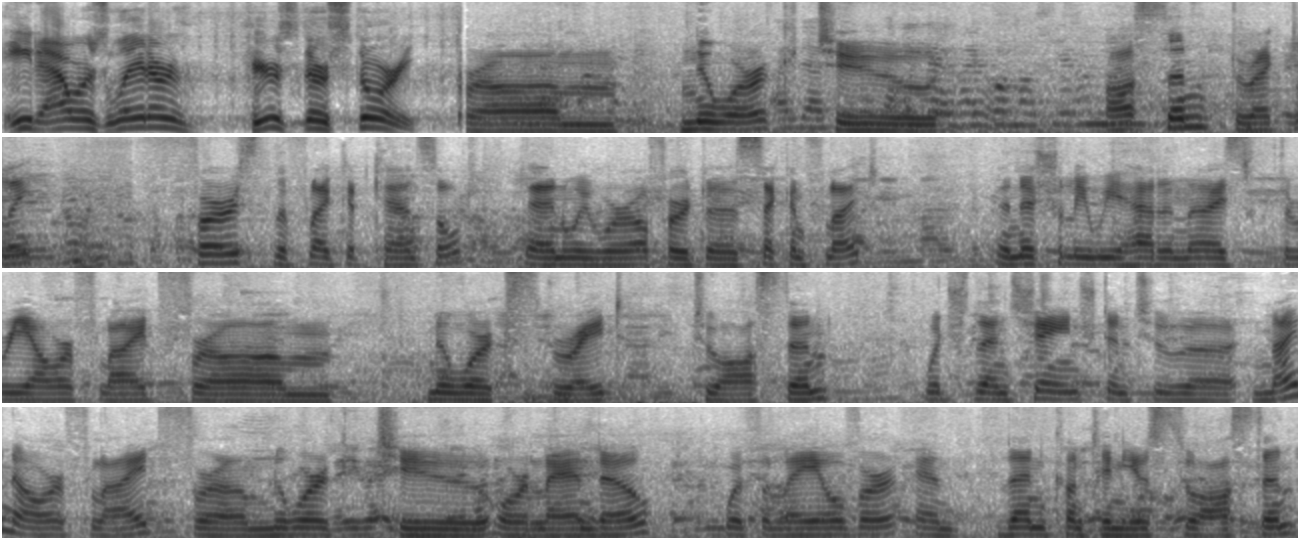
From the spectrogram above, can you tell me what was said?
Eight hours later, here's their story. From Newark to Austin directly. First, the flight got canceled, and we were offered a second flight. Initially, we had a nice three hour flight from Newark straight to Austin, which then changed into a nine hour flight from Newark to Orlando with a layover and then continues to Austin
